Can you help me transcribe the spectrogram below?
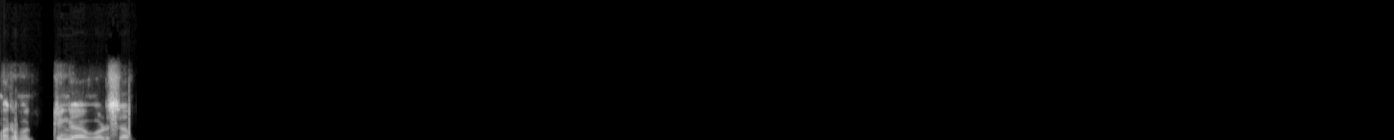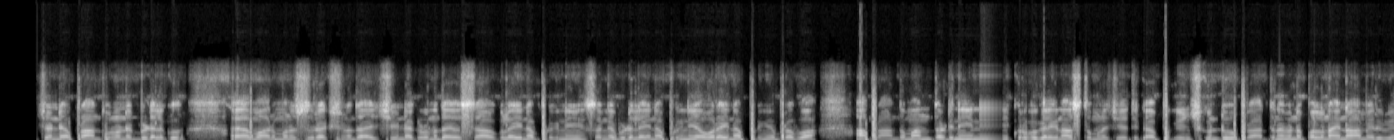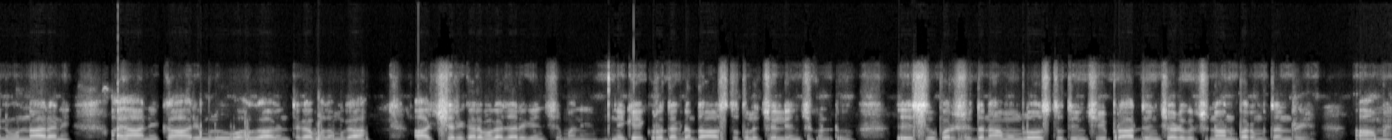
మరి ముఖ్యంగా ఒడిశా చండి ఆ ప్రాంతంలో ఉన్న బిడ్డలకు మారు మనసు రక్షణ దాయిచేయండి అక్కడ ఉన్న దైవ సేవకులు అయినప్పటికీ సంఘ బిడ్డలు అయినప్పటికీ ఎవరైనప్పటికీ ప్రభా ఆ ప్రాంతం అంతటిని నీ కృప కలిగిన హస్తముల చేతికి అప్పగించుకుంటూ ప్రార్థన విన్నపలనైనా మీరు విని ఉన్నారని అయాని కార్యములు బహుగా వింతగా బలముగా ఆశ్చర్యకరముగా జరిగించమని నీకే కృతజ్ఞత ఆస్తుతులు చెల్లించుకుంటూ యేసు పరిశుద్ధ నామంలో స్తుతించి ప్రార్థించి అడుగుచున్నాను పరమ తండ్రి. ఆమె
